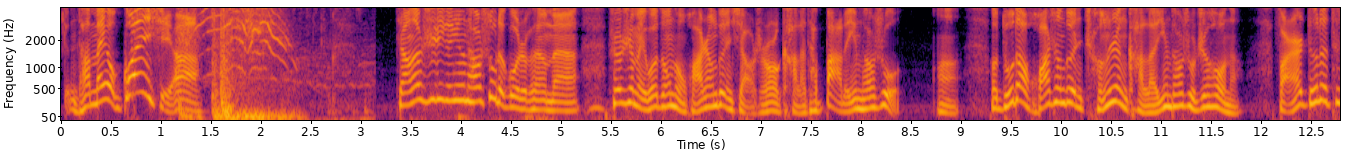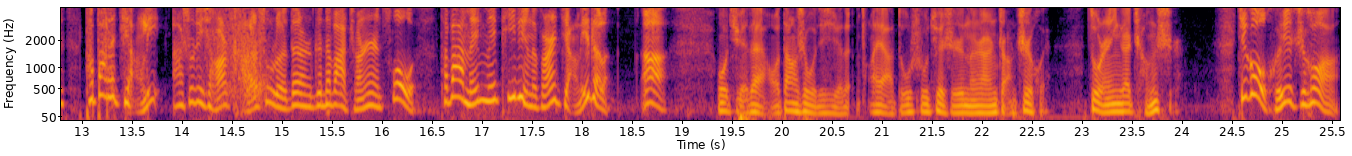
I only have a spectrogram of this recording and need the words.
跟他没有关系啊。讲的是这个樱桃树的故事，朋友们，说是美国总统华盛顿小时候砍了他爸的樱桃树啊。我读到华盛顿承认砍了樱桃树之后呢，反而得了他他爸的奖励啊，说这小孩砍了树了，但是跟他爸承认错误，他爸没没批评他，反而奖励他了啊。我觉得呀，我当时我就觉得，哎呀，读书确实能让人长智慧，做人应该诚实。结果我回去之后啊，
